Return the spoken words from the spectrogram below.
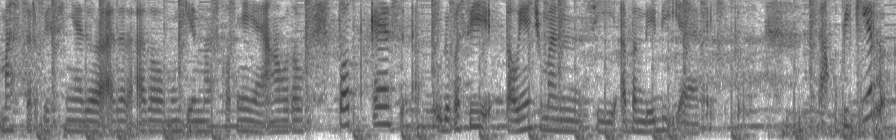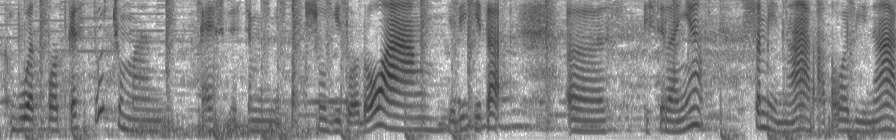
masterpiece-nya adalah, adalah atau mungkin maskotnya ya yang aku tahu. Podcast udah pasti taunya cuman si Abang Dedi ya kayak gitu nah aku pikir buat podcast tuh cuman kayak semacam talk show gitu doang. Jadi kita uh, istilahnya seminar atau webinar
